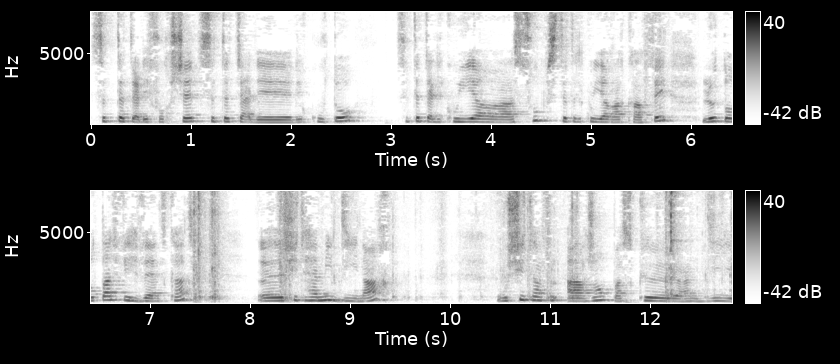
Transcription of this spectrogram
ستة تاع les fourchettes ستة تاع les couteaux ستة تاع les cuillères soupe ستة تاع les cuillères café le total فيه 24 آه شريتها 1000 دينار وشريتها في ال argent parce que عندي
